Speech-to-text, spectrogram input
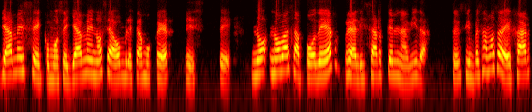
llámese como se llame, no sea hombre, sea mujer, este, no, no vas a poder realizarte en la vida. Entonces, si empezamos a dejar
